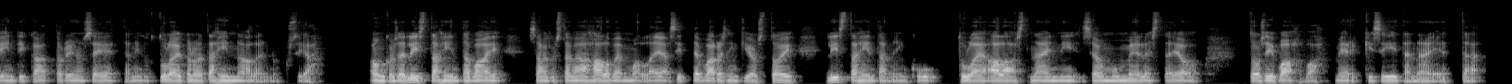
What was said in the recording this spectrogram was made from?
indikaattori on se, että niin kuin, tuleeko noita hinnalennuksia, onko se listahinta vai saako sitä vähän halvemmalla, ja sitten varsinkin jos toi listahinta niin kuin, tulee alas näin, niin se on mun mielestä jo tosi vahva merkki siitä näin, että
